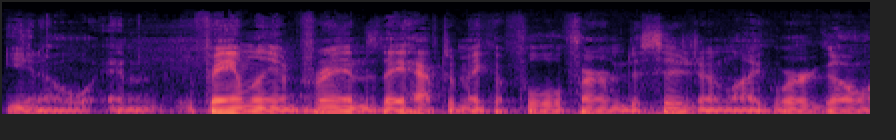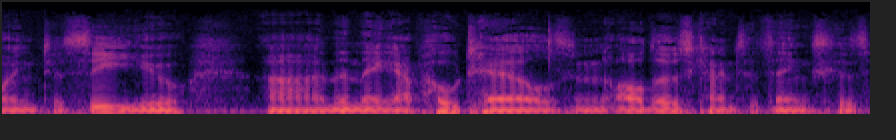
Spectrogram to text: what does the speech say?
you know, and family and friends, they have to make a full, firm decision. Like we're going to see you. Uh, then they have hotels and all those kinds of things because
